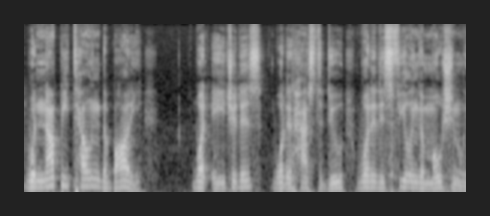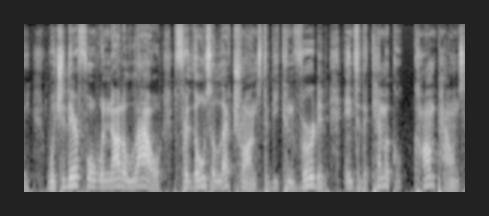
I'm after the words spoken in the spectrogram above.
would not be telling the body what age it is, what it has to do, what it is feeling emotionally, which therefore would not allow for those electrons to be converted into the chemical compounds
